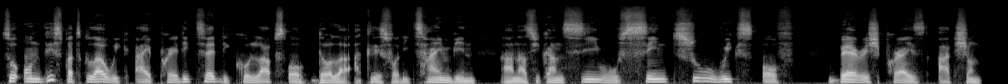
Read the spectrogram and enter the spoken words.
So on this particular week, I predicted the collapse of dollar, at least for the time being. And as you can see, we've seen two weeks of bearish price action.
